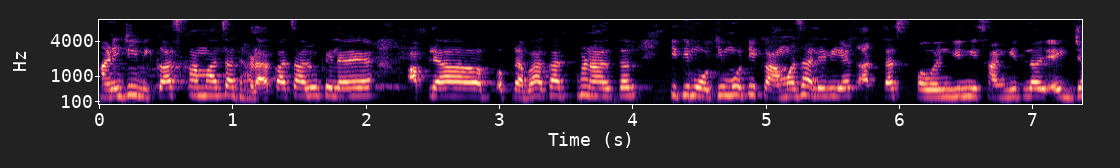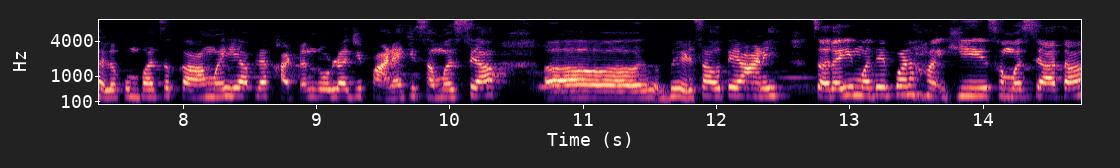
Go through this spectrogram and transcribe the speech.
आणि जी विकास कामाचा धडाका चालू केला आहे आपल्या प्रभागात म्हणाल तर किती मोठी मोठी कामं झालेली आहेत. आत्ताच पवनजींनी सांगितलं एक जलकुंभाचं कामही आपल्या खाटण रोडला जी पाण्याची समस्या भेडसावते आणि चरईमध्ये पण ही समस्या आता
